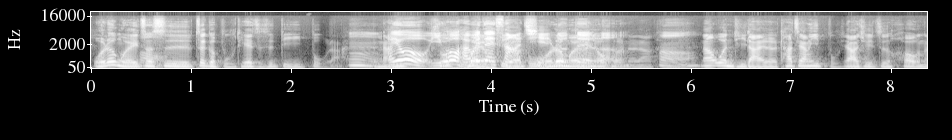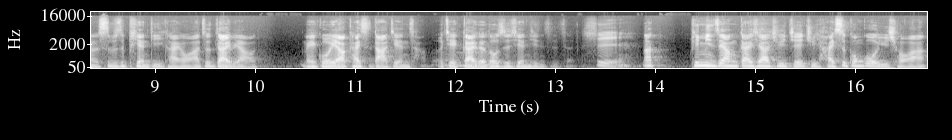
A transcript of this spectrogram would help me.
我认为这是、哦、这个补贴只是第一步啦。嗯，哎呦，以后还会再撒钱，我认为很有可能啊。嗯，那问题来了，他这样一补下去之后呢，是不是遍地开花？这代表美国也要开始大建厂，而且盖的都是先进制程。是，那拼命这样盖下去，结局还是供过于求啊。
